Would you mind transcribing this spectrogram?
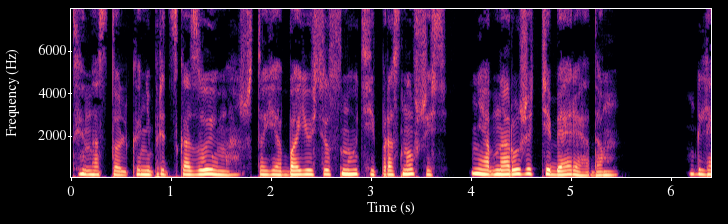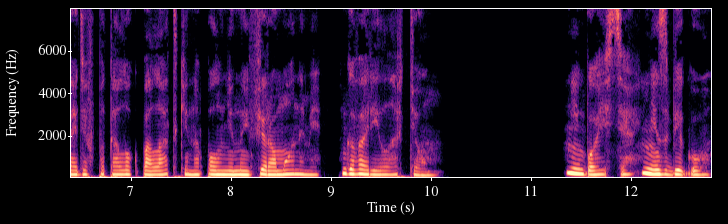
Ты настолько непредсказуема, что я боюсь уснуть и, проснувшись, не обнаружить тебя рядом. Глядя в потолок палатки, наполненный феромонами, говорил Артём. «Не бойся, не сбегу»,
